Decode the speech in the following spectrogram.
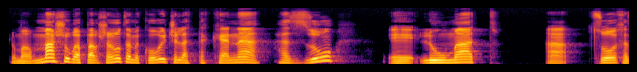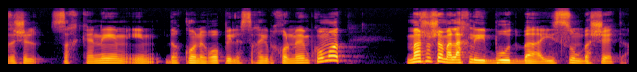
כלומר, משהו בפרשנות המקורית של התקנה הזו, אה, לעומת הצורך הזה של שחקנים עם דרכון אירופי לשחק בכל מיני מקומות, משהו שם הלך לאיבוד ביישום בשטח.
